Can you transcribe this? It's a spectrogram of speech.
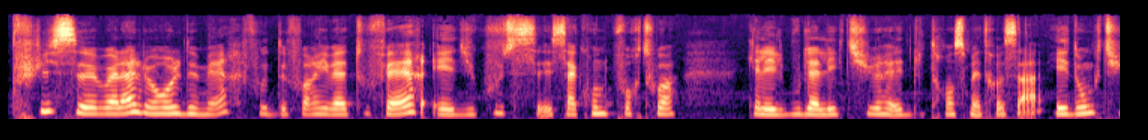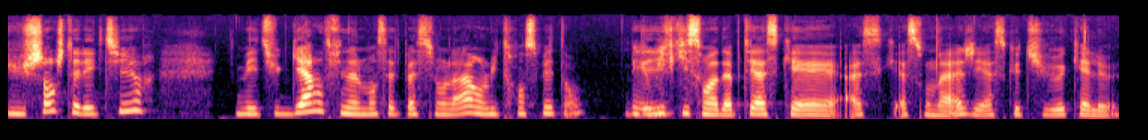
plus voilà le rôle de mère, il faut, faut arriver à tout faire et du coup, ça compte pour toi quel est le goût de la lecture et de lui transmettre ça. Et donc, tu changes tes lectures, mais tu gardes finalement cette passion-là en lui transmettant. Des oui. livres qui sont adaptés à, ce qu'est, à, ce- à son âge et à ce que tu veux qu'elle,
